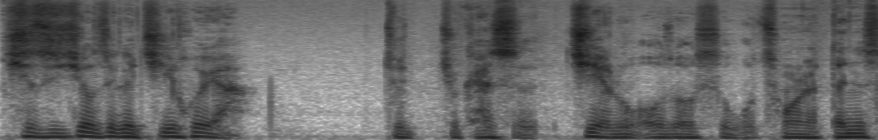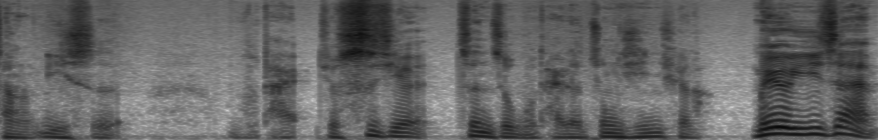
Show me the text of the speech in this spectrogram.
其实就这个机会啊，就就开始介入欧洲事务，从而登上历史。舞台就世界政治舞台的中心去了。没有一战，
